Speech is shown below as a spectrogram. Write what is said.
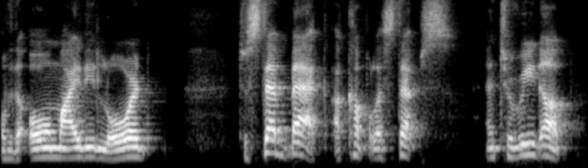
of the Almighty Lord, to step back a couple of steps and to read up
